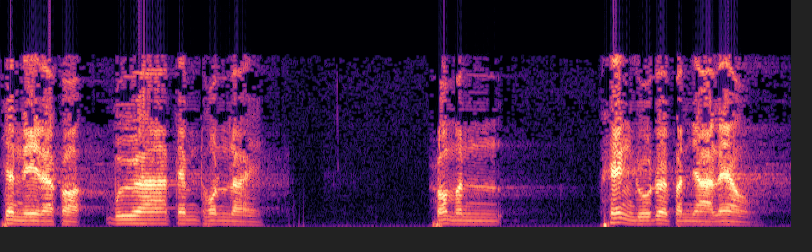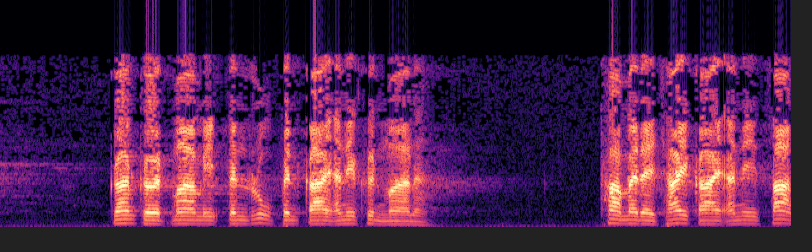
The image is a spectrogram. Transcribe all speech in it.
เช่นนี้แล้วก็เบื่อเต็มทนเลย เพราะมันเพ่งดูด้วยปัญญาแล้ว การเกิดมามีเป็นรูปเป็นกายอันนี้ขึ้นมานะ่ะ ถ้าไม่ได้ใช้กายอันนี้สร้าง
